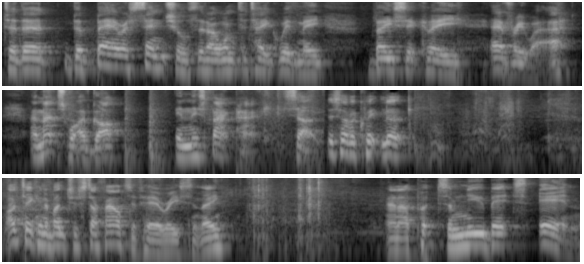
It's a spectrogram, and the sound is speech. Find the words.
to the the bare essentials that I want to take with me basically everywhere and that's what I've got in this backpack. So let's have a quick look. I've taken a bunch of stuff out of here recently. And I've put some new bits in.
